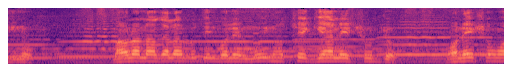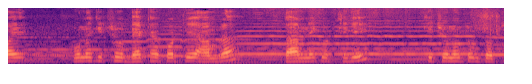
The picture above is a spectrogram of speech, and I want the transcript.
ঝিনুক। মাওলানা জালালউদ্দিন বলেন মুইন হচ্ছে জ্ঞানের সূর্য। অনেক সময় কোনো কিছু ব্যাখ্যা করতে আমরা তার নিকট থেকেই কিছু নতুন তথ্য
